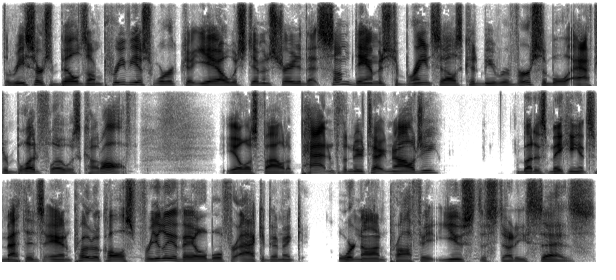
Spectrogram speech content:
The research builds on previous work at Yale, which demonstrated that some damage to brain cells could be reversible after blood flow was cut off. Yale has filed a patent for the new technology, but is making its methods and protocols freely available for academic or nonprofit use, the study says.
